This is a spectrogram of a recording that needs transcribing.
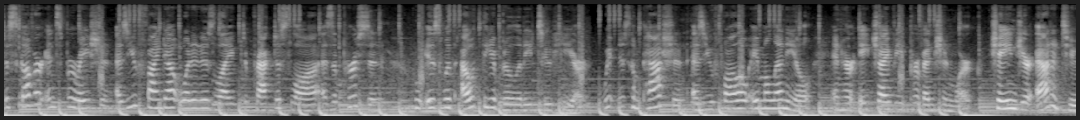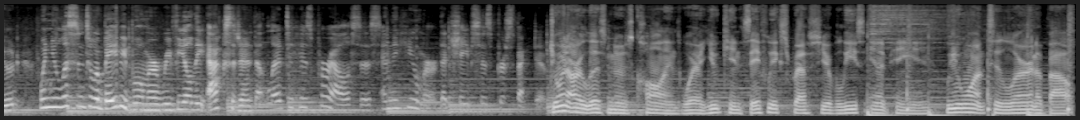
Discover inspiration as you find out what it is like to practice law as a person who is without the ability to hear. Witness compassion as you follow a millennial in her HIV prevention work. Change your attitude when you listen to a baby boomer reveal the accident that led to his paralysis and the humor that shapes his perspective. Join our listeners' callings where you can safely express your beliefs and opinions. We want to learn about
